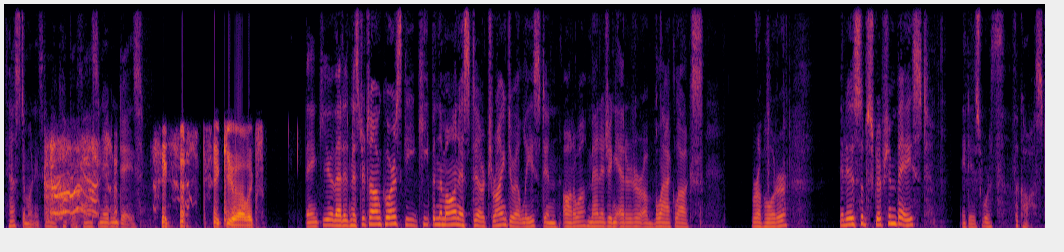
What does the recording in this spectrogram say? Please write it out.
testimony. It's going to be a couple of fascinating days. Thank you, Alex. Thank you. That is Mr. Tom Korski, keeping them honest, or trying to at least, in Ottawa, managing editor of Blacklock's Reporter. It is subscription based, it is worth the cost.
